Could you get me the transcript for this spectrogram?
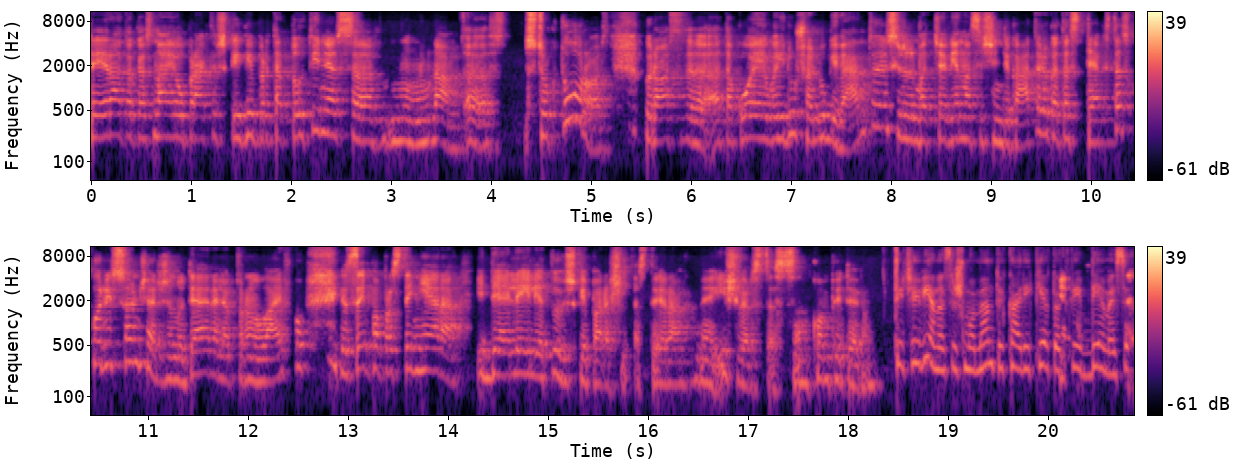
Tai yra tokios na jau praktiškai kaip ir tarptautinės na struktūros kurios atakuoja įvairių šalių gyventojus. Ir va čia vienas iš indikatorių kad tas tekstas kurį siunčia ar žinute ar elektroniniu laišku jisai paprastai nėra idealiai lietuviškai parašytas. Tai yra išverstas kompiuteriu. Tai čia vienas iš momentų į ką reikėtų atkreipt dėmesį.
